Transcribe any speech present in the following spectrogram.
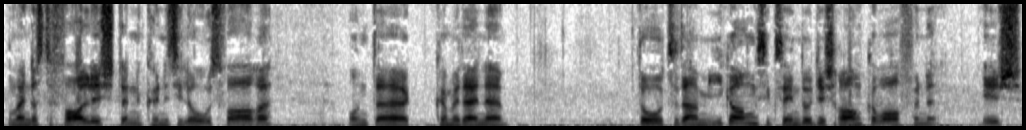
Und wenn das der Fall ist, dann können sie losfahren und äh, kommen dann äh, hier zu diesem Eingang. Sie sehen hier die Schranke, die offen ist.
